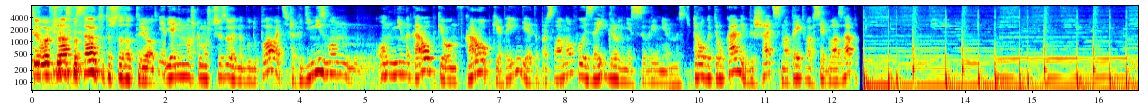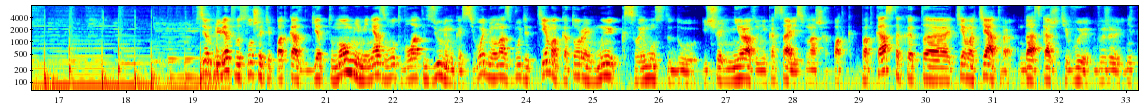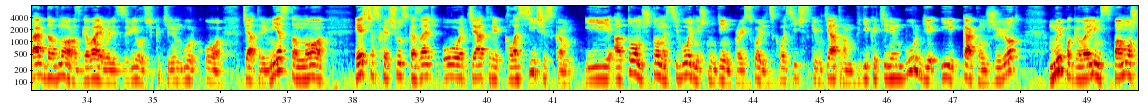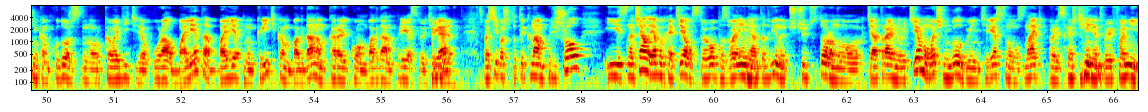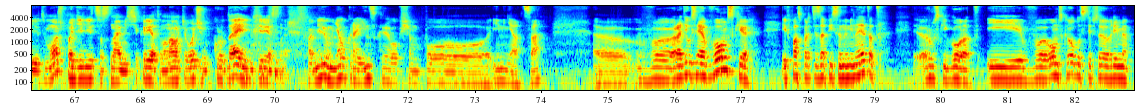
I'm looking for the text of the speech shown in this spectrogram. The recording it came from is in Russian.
Ты, в общем, у нас постоянно кто-то что-то трет. Нет, я немножко, может, шизоидно буду плавать. Академизм, он, он не на коробке, он в коробке. Это Индия, это про слонов. Такое заигрывание с современностью. Трогать руками, дышать, смотреть во все глаза. Всем привет, вы слушаете подкаст Get to Know Me, меня зовут Влад Изюменко. Сегодня у нас будет тема, которой мы, к своему стыду, еще ни разу не касались в наших под подкастах. Это тема театра. Да, скажете вы, вы же не так давно разговаривали с The Village Екатеринбург о театре места, но я сейчас хочу сказать о театре классическом и о том, что на сегодняшний день происходит с классическим театром в Екатеринбурге и как он живет – мы поговорим с помощником художественного руководителя Урал балета, балетным критиком Богданом Корольком. Богдан, приветствую тебя. Привет. Спасибо, что ты к нам пришел. И сначала я бы хотел, с твоего позволения, отодвинуть чуть-чуть в сторону театральную тему. Очень было бы интересно узнать происхождение твоей фамилии. Ты можешь поделиться с нами секретом? Она у тебя очень крутая и интересная. Фамилия у меня украинская, в общем, по имени отца. Э, в... Родился я в Омске, и в паспорте записан именно этот э, русский город. И в Омской области в свое время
